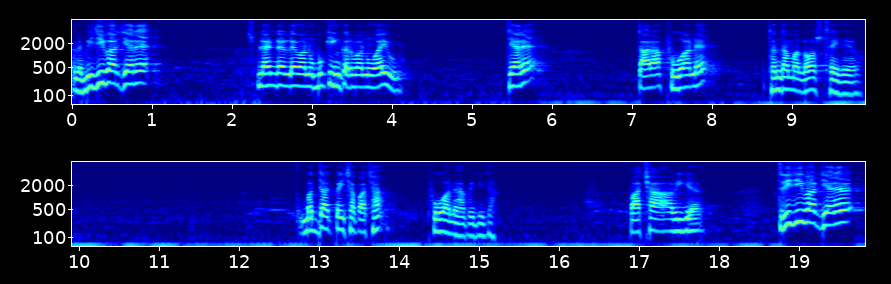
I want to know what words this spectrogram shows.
અને બીજી વાર જ્યારે સ્પ્લેન્ડર લેવાનું, બુકિંગ કરવાનું આવ્યું, ત્યારે તારા ફુવાને ધંધામાં લોસ થઈ ગયો. બધા જ પૈસા પાછા ફુવાને આપી દીધા. પાછા આવી ગયા. ત્રીજી વાર જ્યારે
